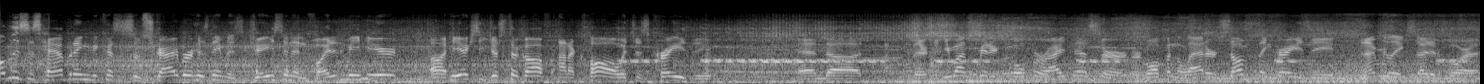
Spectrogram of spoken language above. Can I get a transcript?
All this is happening because a subscriber, his name is Jason, invited me here. Uh, he actually just took off on a call, which is crazy. And uh, there, he wants me to go for a ride this or, or go up on the ladder, something crazy. And I'm really excited for it.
